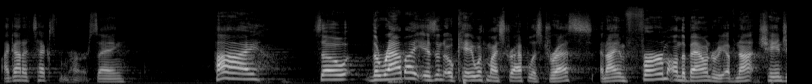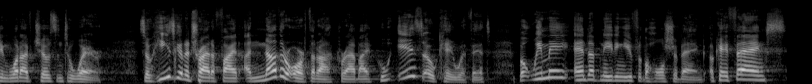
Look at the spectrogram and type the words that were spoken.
I got a text from her saying, Hi, so the rabbi isn't okay with my strapless dress, and I am firm on the boundary of not changing what I've chosen to wear. So he's going to try to find another Orthodox rabbi who is okay with it, but we may end up needing you for the whole shebang. Okay, thanks.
